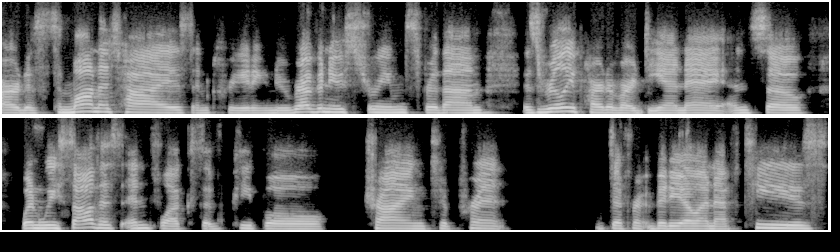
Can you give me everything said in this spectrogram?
artists to monetize and creating new revenue streams for them is really part of our DNA. And so when we saw this influx of people trying to print different video NFTs,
